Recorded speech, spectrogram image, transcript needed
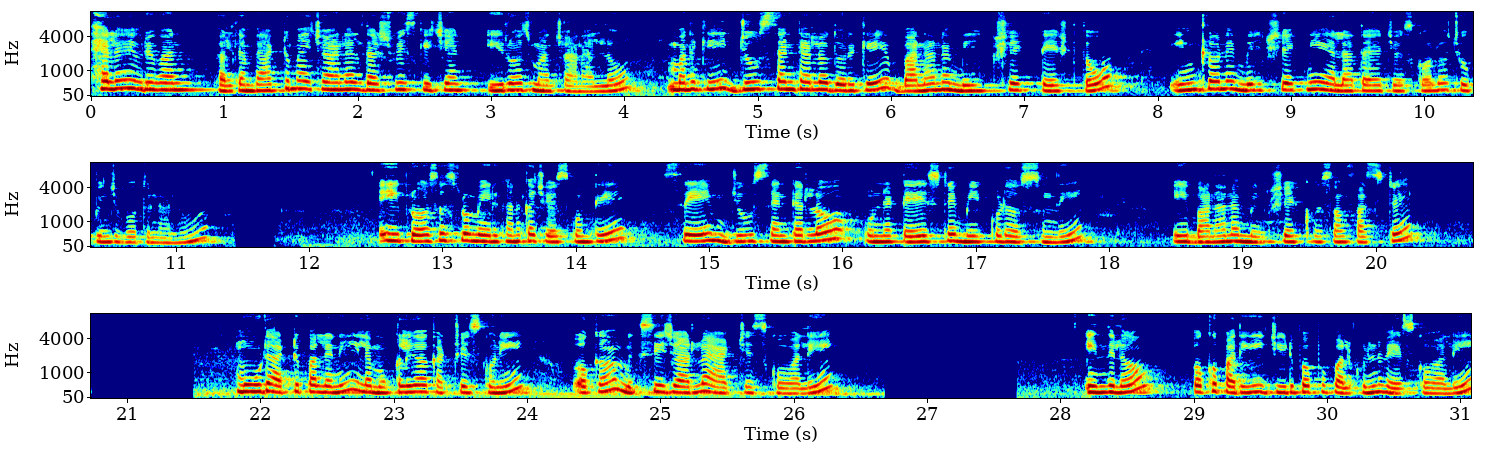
Hello everyone welcome back to my channel దర్శ్వీస్ kitchen ఈరోజు మన ఛానల్లో మనకి జ్యూస్ సెంటర్లో దొరికే బనానా మిల్క్ షేక్ టేస్ట్తో ఇంట్లోనే మిల్క్ షేక్ని ఎలా తయారు చేసుకోవాలో చూపించబోతున్నాను. ఈ ప్రాసెస్లో మీరు కనుక చేసుకుంటే సేమ్ జ్యూస్ సెంటర్లో ఉన్న టేస్టే మీకు కూడా వస్తుంది. ఈ బనానా మిల్క్ షేక్ కోసం ఫస్ట్ మూడు అట్టుపళ్ళని ఇలా ముక్కలుగా కట్ చేసుకొని ఒక మిక్సీ జార్లో యాడ్ చేసుకోవాలి. ఇందులో ఒక పది జీడిపప్పు పలుకులను వేసుకోవాలి.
